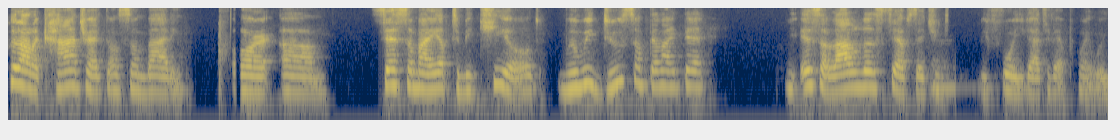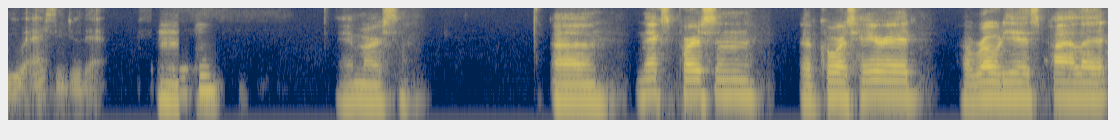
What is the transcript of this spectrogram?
put out a contract on somebody or um, set somebody up to be killed, when we do something like that, it's a lot of little steps that you before you got to that point where you actually do that. Mm-hmm. Have mercy. Uh, next person, of course, Herod, Herodias, Pilate,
